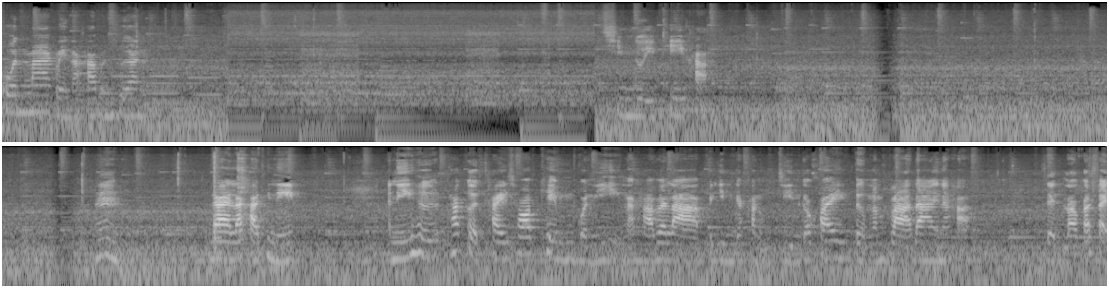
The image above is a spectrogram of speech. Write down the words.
ข้นมากเลยนะคะเพื่อนๆ ชิมดูอีกทีค่ะอืมได้แล้วค่ะทีนี้ อันนี้คือถ้าเกิดใครชอบเค็มกว่านี้อีกนะคะ เวลาไปกินกับขนมจีนก็ค่อยเติมน้ำปลาได้นะคะ เสร็จเราก็ใส่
